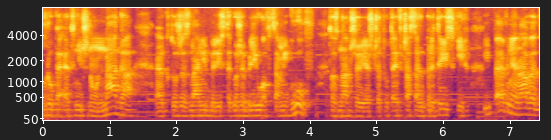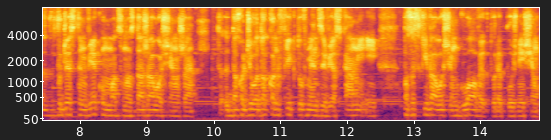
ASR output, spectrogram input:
grupę etniczną Naga, e, którzy znani byli z tego, że byli łowcami głów. To znaczy jeszcze tutaj w czasach brytyjskich i pewnie nawet w XX wieku mocno zdarzało się, że dochodziło do konfliktów między wioskami i pozyskiwało się głowy, które później się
